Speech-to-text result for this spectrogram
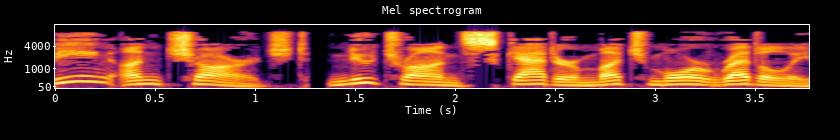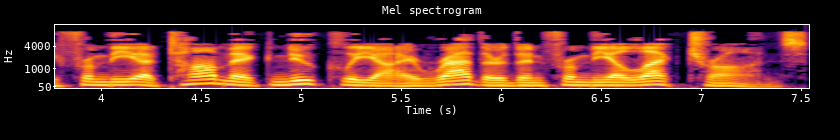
Being uncharged, neutrons scatter much more readily from the atomic nuclei rather than from the electrons.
